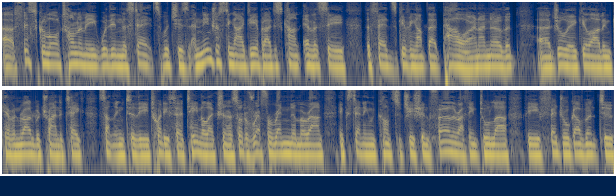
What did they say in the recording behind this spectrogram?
uh, fiscal autonomy within the states, which is an interesting idea, but I just can't ever see the feds giving up that power. And I know that uh, Julia Gillard and Kevin Rudd were trying to take something to the 2013 election, a sort of referendum around extending the constitution further, I think, to allow the federal government to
